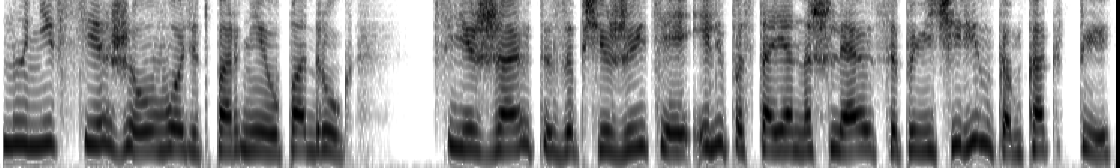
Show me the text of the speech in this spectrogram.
но не все же уводят парней у подруг — съезжают из общежития или постоянно шляются по вечеринкам, как ты.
